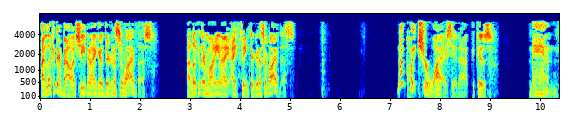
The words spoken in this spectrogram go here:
I look at their balance sheet and I go, they're going to survive this. I look at their money and I, I think they're going to survive this. Not quite sure why I say that because, man,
